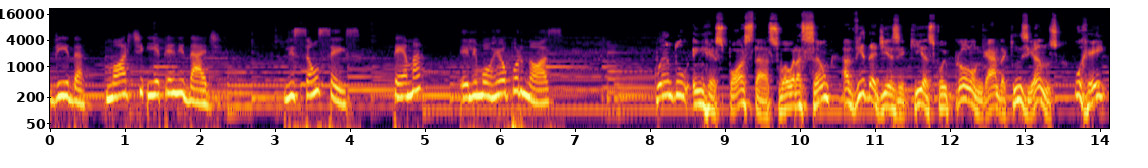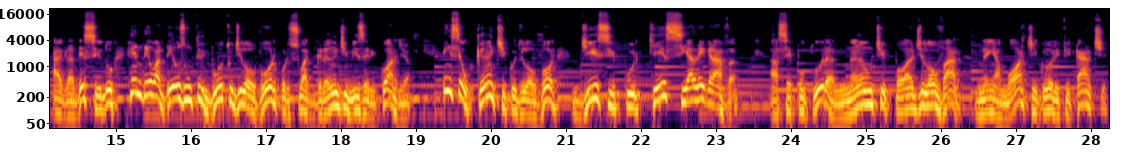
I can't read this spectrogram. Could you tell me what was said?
Vida, Morte e Eternidade. Lição 6. Tema: Ele morreu por nós. Quando, em resposta à sua oração, a vida de Ezequias foi prolongada 15 anos, o rei, agradecido, rendeu a Deus um tributo de louvor por sua grande misericórdia. Em seu cântico de louvor, disse por que se alegrava. A sepultura não te pode louvar, nem a morte glorificar-te.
